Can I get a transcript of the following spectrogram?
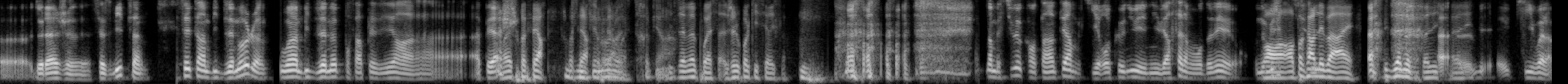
euh, de l'âge euh, 16 bits. C'est un beat'em all ou un beat'em up pour faire plaisir à, à PH. Ouais, je préfère. Je préfère, je Beat'em all, préfère, ouais, ouais. c'est très bien. Beat'em up, ouais, j'ai le poil qui s'érisse là. non, mais si tu veux, quand tu as un terme qui est reconnu et universel, à un moment donné, on Bon, on pas faire le débat. Up, vas-y. Euh, allez. qui voilà.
